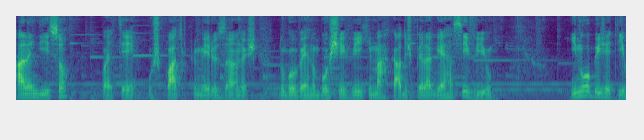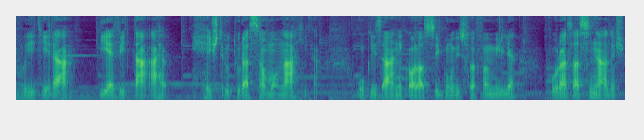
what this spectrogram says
Além disso, vai ter os quatro primeiros anos do governo bolchevique marcados pela guerra civil. E no objetivo de tirar, de evitar a reestruturação monárquica, o czar Nicolau II e sua família foram assassinados.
